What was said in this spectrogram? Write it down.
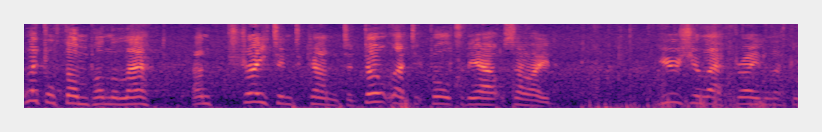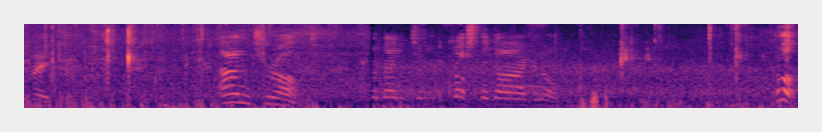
Little thump on the left and straight into canter. Don't let it fall to the outside. Use your left rein a little bit and trot. Momentum across the diagonal. Come on.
